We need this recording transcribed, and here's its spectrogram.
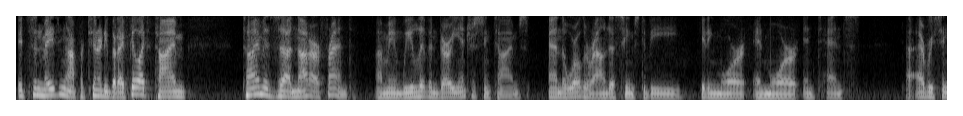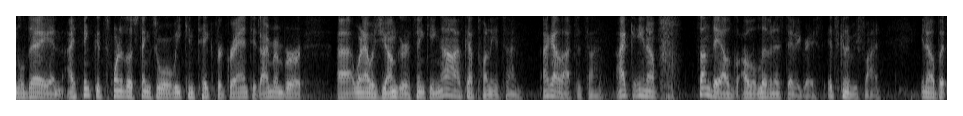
It's an amazing opportunity, but I feel like time time is uh, not our friend. I mean, we live in very interesting times, and the world around us seems to be getting more and more intense uh, every single day. And I think it's one of those things where we can take for granted. I remember uh, when I was younger thinking, "Oh, I've got plenty of time. I got lots of time. I, can, you know, someday I'll I'll live in a state of grace. It's going to be fine." You know, but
